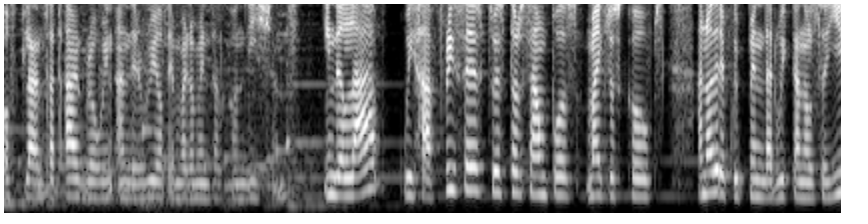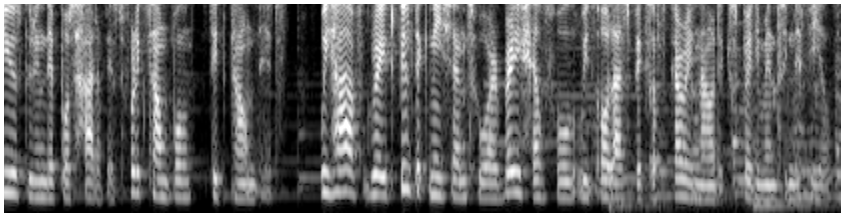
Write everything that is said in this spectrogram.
of plants that are growing under real environmental conditions. In the lab, we have freezers to store samples, microscopes, and other equipment that we can also use during the post-harvest, for example, seed counters. We have great field technicians who are very helpful with all aspects of carrying out experiments in the field.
